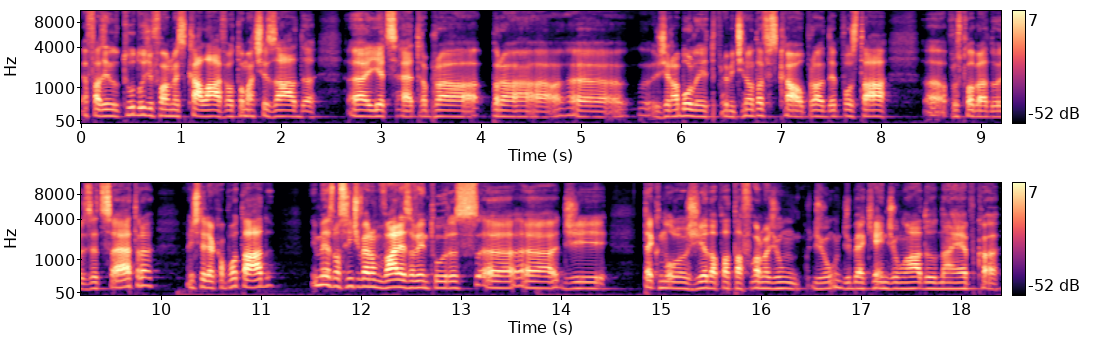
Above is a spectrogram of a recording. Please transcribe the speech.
eh, fazendo tudo de forma escalável, automatizada eh, e etc, para gerar boleto, para emitir nota fiscal, para depositar para os colaboradores, etc, a gente teria capotado. E mesmo assim tiveram várias aventuras ah, de tecnologia da plataforma de um, de um de back-end de um lado, na época,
